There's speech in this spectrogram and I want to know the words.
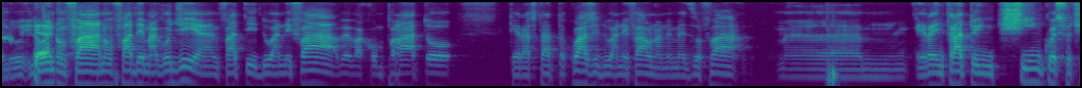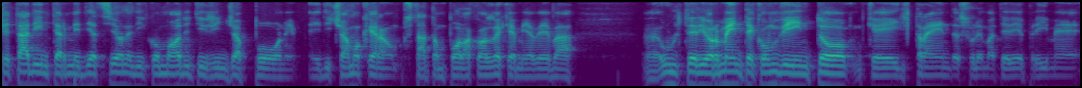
lui, lui non, fa, non, fa, demagogia, infatti due anni fa aveva comprato, che era stato quasi due anni fa, un anno e mezzo fa, ehm, era entrato in cinque società di intermediazione di commodities in Giappone e diciamo che era stata un po' la cosa che mi aveva eh, ulteriormente convinto che il trend sulle materie prime eh,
